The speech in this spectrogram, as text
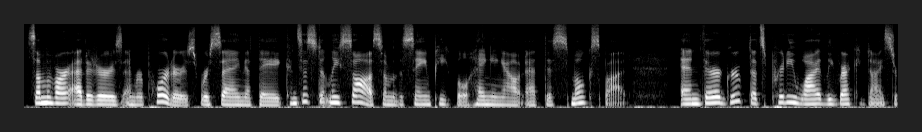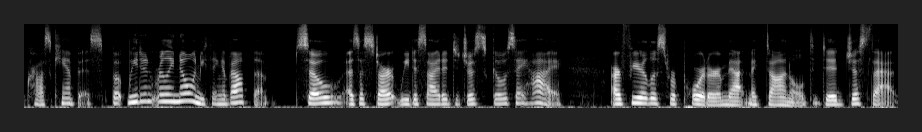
some of our editors and reporters were saying that they consistently saw some of the same people hanging out at this smoke spot. And they're a group that's pretty widely recognized across campus, but we didn't really know anything about them. So, as a start, we decided to just go say hi. Our fearless reporter, Matt McDonald, did just that.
